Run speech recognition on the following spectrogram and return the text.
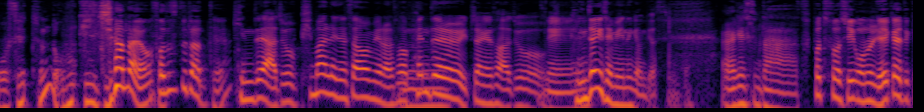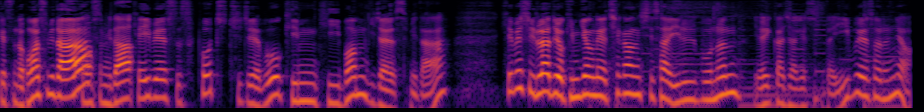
5세트는 너무 길지 않아요? 선수들한테? 긴데 아주 피말리는 싸움이라서 음. 팬들 입장에서 아주 네. 굉장히 재미있는 경기였습니다. 알겠습니다. 스포츠 소식 오늘 여기까지 듣겠습니다. 고맙습니다. 고맙습니다. KBS 스포츠 취재부 김기범 기자였습니다. KBS 일라디오 김경래 최강 시사 1부는 여기까지 하겠습니다. 2부에서는요.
